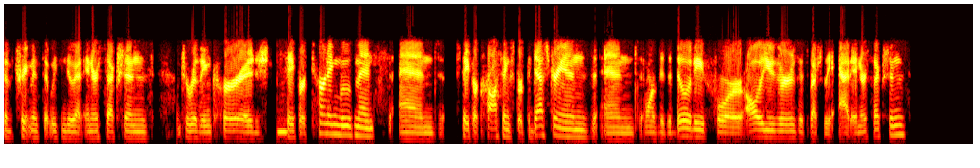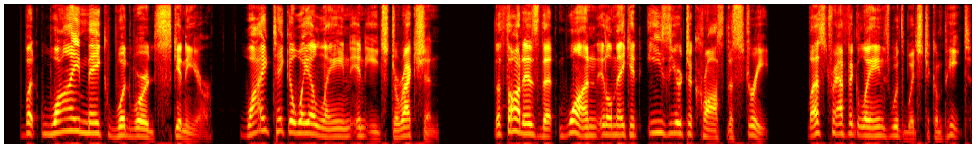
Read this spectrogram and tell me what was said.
of treatments that we can do at intersections to really encourage mm-hmm. safer turning movements and safer crossings for pedestrians and more visibility for all users, especially at intersections. But why make Woodward skinnier? Why take away a lane in each direction? The thought is that one, it'll make it easier to cross the street, less traffic lanes with which to compete.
